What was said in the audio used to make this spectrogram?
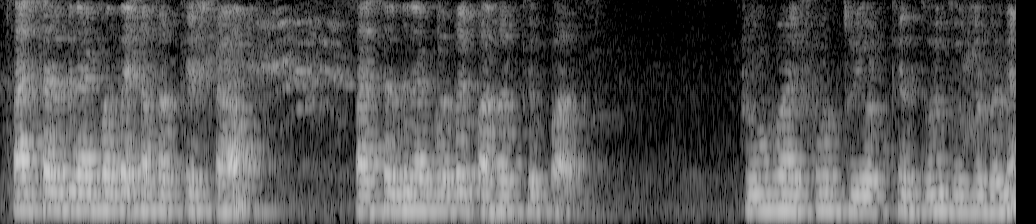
চার চার দিন একবার দেয়, সাত অক্ষে সাত। চার চার দিন একবার দেয়, পাঁচ অক্ষে পাঁচ। টু বাই ফোর দুই অক্ষে দুই দুই দুগুণে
